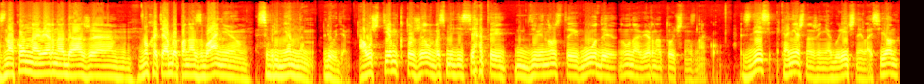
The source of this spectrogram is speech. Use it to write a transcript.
знаком, наверное, даже, ну хотя бы по названию современным людям. А уж тем, кто жил в 80-е, 90-е годы, ну, наверное, точно знаком. Здесь, конечно же, не огуречный лосьон,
